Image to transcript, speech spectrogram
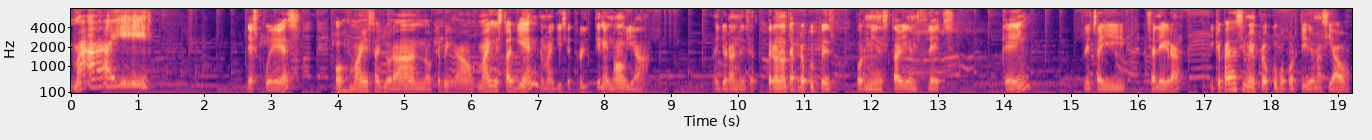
¡Mike! Después, oh, Mai está llorando, qué pegado. Mai, ¿estás bien? Mai dice, Troll tiene novia. Mai llorando dice, pero no te preocupes por mí, está bien, Fletch. ¿Ok? Fletch ahí se alegra. ¿Y qué pasa si me preocupo por ti demasiado?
